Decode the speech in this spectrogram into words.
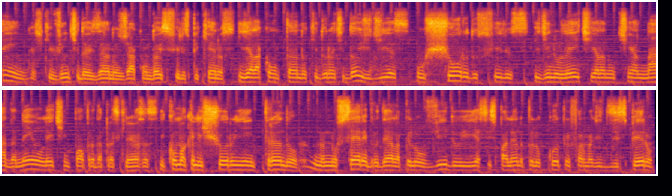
tem acho que 22 anos já com dois filhos pequenos e ela contando que durante dois dias o choro dos filhos pedindo leite e ela não tinha nada, nem um leite em pó para dar para as crianças e como aquele choro ia entrando no, no cérebro dela pelo ouvido e ia se espalhando pelo corpo em forma de desespero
